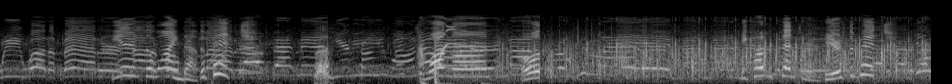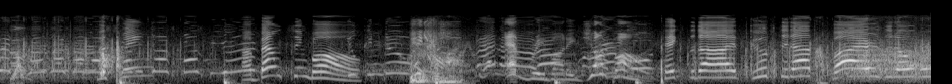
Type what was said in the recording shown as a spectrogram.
We want a batter! here's the windup. The pitch. Batman, here we want a Swung on. Oh, he comes center. Here's the pitch. The swing. A bouncing ball. Take off. Everybody jump on. Takes the dive, scoops it up, fires it over.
